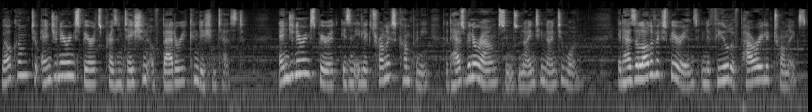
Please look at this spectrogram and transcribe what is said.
Welcome to Engineering Spirit's presentation of battery condition test. Engineering Spirit is an electronics company that has been around since 1991. It has a lot of experience in the field of power electronics,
